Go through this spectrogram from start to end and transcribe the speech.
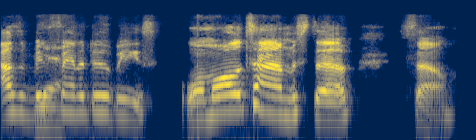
I was a big yeah. fan of doobies, wore them all the time and stuff. So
